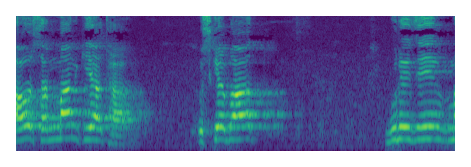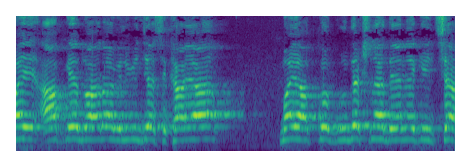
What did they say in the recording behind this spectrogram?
और सम्मान किया था। उसके बाद गुरु जी, मैं आपके द्वारा विलविद्या सिखाया। मैं आपको गुरुदक्षिणा देने की इच्छा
